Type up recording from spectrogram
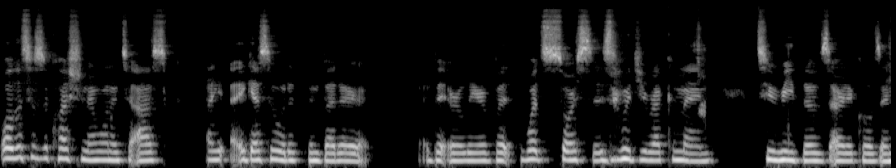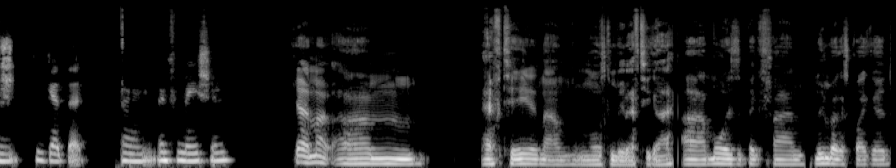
well this is a question I wanted to ask. I, I guess it would have been better a bit earlier, but what sources would you recommend to read those articles and to get that um, information? Yeah, no. Um, FT, and I'm always gonna be an FT guy. Uh, I'm always a big fan. Bloomberg is quite good.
